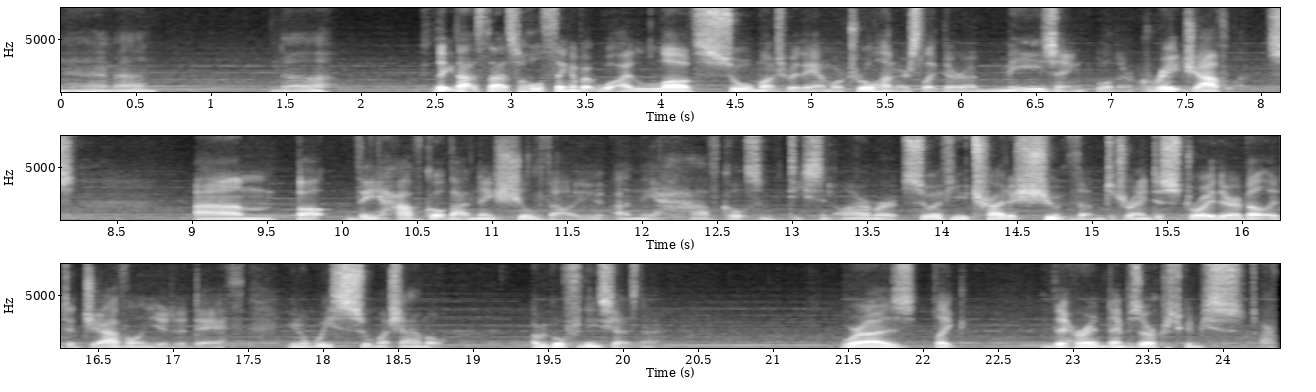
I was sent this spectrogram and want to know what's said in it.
Yeah, man. No. Like that's that's the whole thing about what I love so much about the Animal Troll Hunters. Like they're amazing. Well, they're great javelins. Um, but they have got that nice shield value and they have got some decent armor. So if you try to shoot them to try and destroy their ability to javelin you to death, you're gonna waste so much ammo. Are we going for these guys now? Whereas, like, the Hirundine Berserkers are gonna be are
